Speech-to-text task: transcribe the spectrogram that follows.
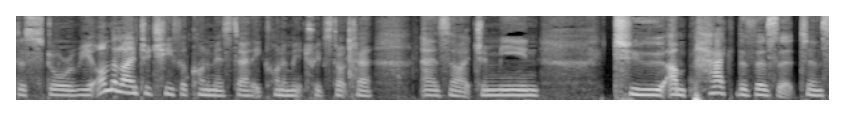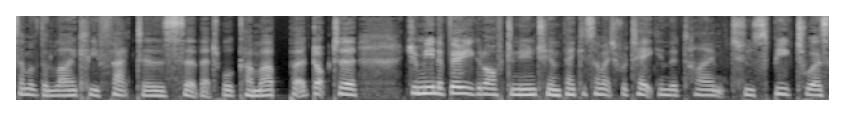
this story. We're on the line to Chief Economist at Econometrix, Dr. Azar Jammine to unpack the visit and some of the likely factors uh, that will come up. Uh, Dr. Jammine, a very good afternoon to you and thank you so much for taking the time to speak to us.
